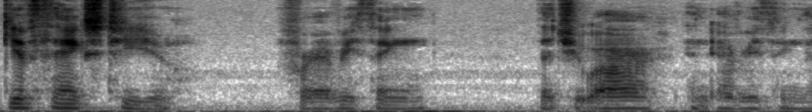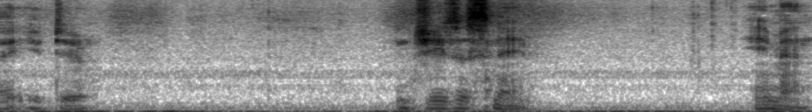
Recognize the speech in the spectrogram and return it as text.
give thanks to you for everything that you are and everything that you do. In Jesus' name, amen.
